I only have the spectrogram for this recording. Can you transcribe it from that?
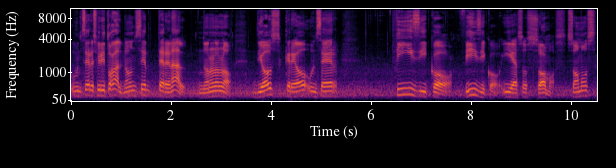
un ser espiritual, no un ser terrenal. No, no, no, no. Dios creó un ser físico, físico, y eso somos. Somos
